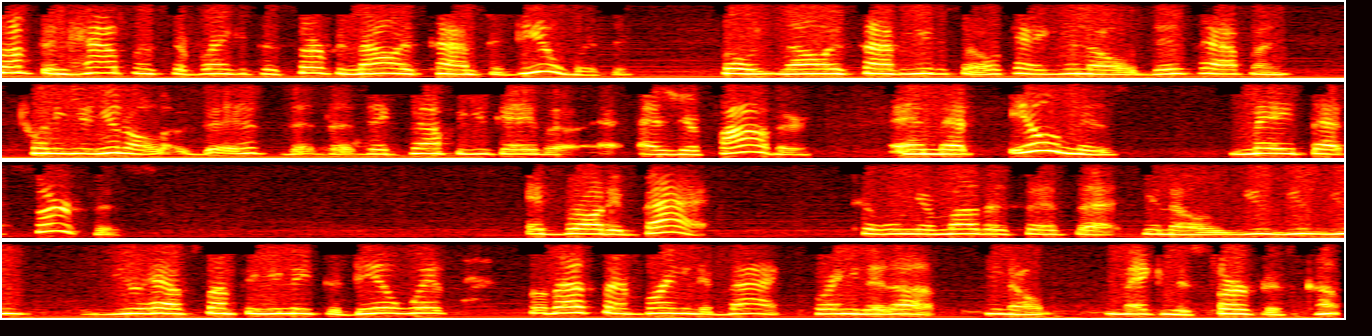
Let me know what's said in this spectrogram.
something happens to bring it to surface. Now it's time to deal with it. So now it's time for you to say, okay, you know, this happened 20 years. You know, the, the, the, example you gave uh, as your father, and that illness made that surface it brought it back to when your mother said that you know you you you you have something you need to deal with so that's that bringing it back bringing it up you know making the surface come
